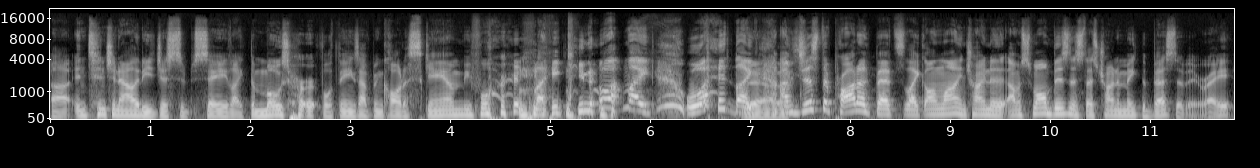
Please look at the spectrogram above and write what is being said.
uh, intentionality just to say like the most hurtful things. I've been called a scam before. like you know, I'm like what? Like Yeah, I'm just a product that's like online trying to. I'm a small business that's trying to make the best of it, right?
